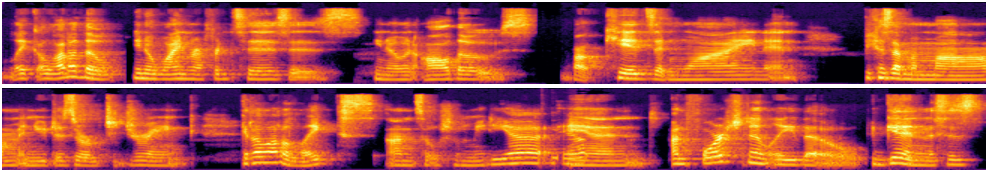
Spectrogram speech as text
Like a lot of the, you know, wine references is, you know, and all those about kids and wine and because I'm a mom and you deserve to drink, get a lot of likes on social media. Yep. And unfortunately, though, again, this is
